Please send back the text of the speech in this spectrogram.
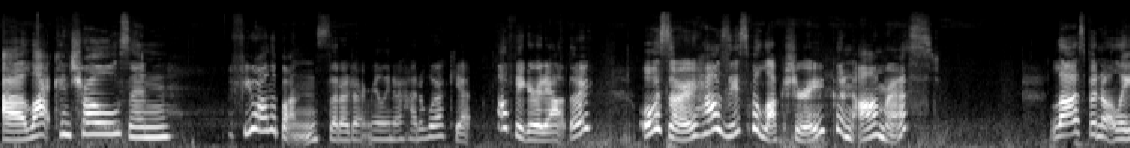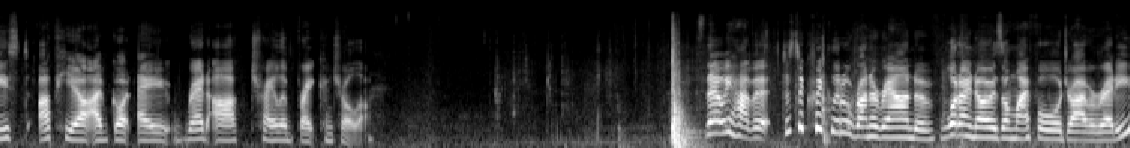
uh, light controls and a few other buttons that I don't really know how to work yet. I'll figure it out though. Also, how's this for luxury? Got an armrest. Last but not least, up here I've got a Redarc trailer brake controller. There we have it. Just a quick little run around of what I know is on my four-wheel drive already.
